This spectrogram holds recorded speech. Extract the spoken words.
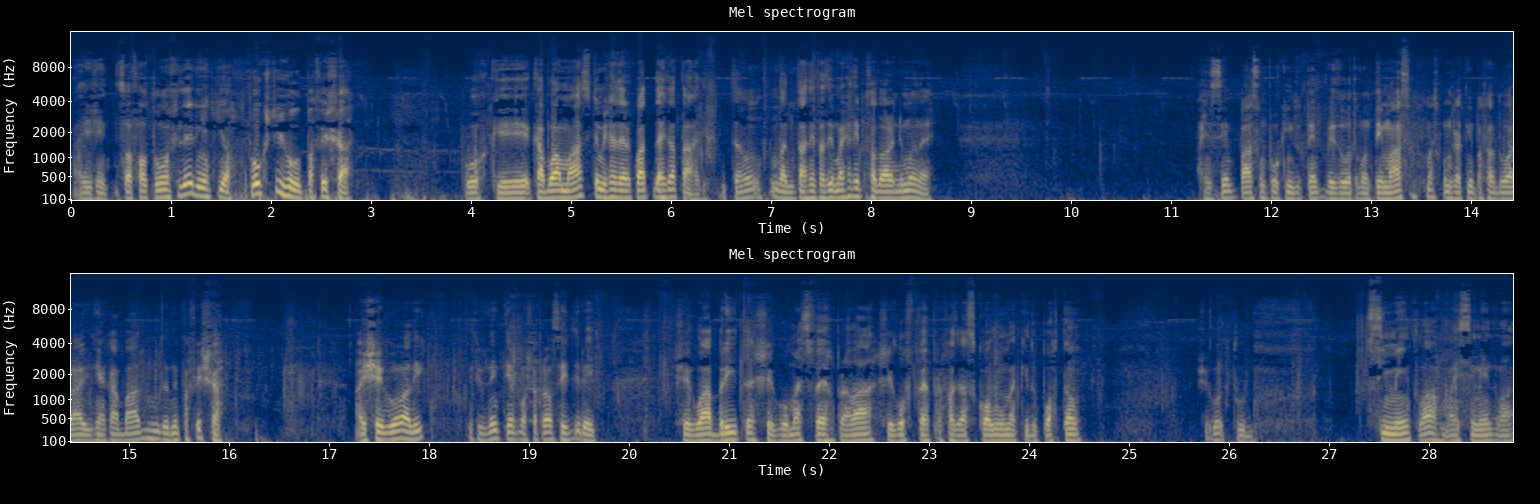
Aí, gente, só faltou uma fileirinha aqui, ó. Poucos tijolos pra fechar. Porque acabou a massa e também já era 4, 10 da tarde. Então não dá de tarde nem fazer mais, já tem passado a hora de mané. A gente sempre passa um pouquinho do tempo, vez ou outra quando tem massa, mas como já tinha passado o horário e tinha acabado, não deu nem pra fechar. Aí chegou ali, não tive nem tempo de mostrar pra vocês direito. Chegou a brita, chegou mais ferro pra lá, chegou ferro pra fazer as colunas aqui do portão. Chegou tudo. Cimento lá, mais cimento lá.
